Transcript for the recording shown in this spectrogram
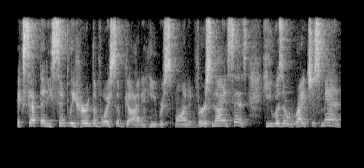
except that he simply heard the voice of God and he responded. Verse 9 says, he was a righteous man.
